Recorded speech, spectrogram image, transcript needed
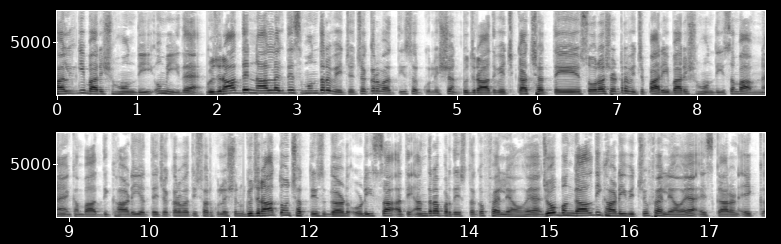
ਹਲਕੀ ਬਾਰਿਸ਼ ਹੋਣ ਦੀ ਉਮੀਦ ਹੈ। ਗੁਜਰਾਤ ਦੇ ਨਾਲ ਲੱਗਦੇ ਸਮੁੰਦਰ ਵਿੱਚ ਚੱਕਰਵਾਤੀ ਸਰਕੂਲੇਸ਼ਨ ਗੁਜਰਾਤ ਵਿੱਚ ਕੱਛ ਅਤੇ ਸੌਰਾਸ਼ਟਰ ਵਿੱਚ ਭਾਰੀ ਬਾਰਿਸ਼ ਹੋਣ ਦੀ ਸੰਭਾਵਨਾ ਹੈ। ਖੰਬਾਤ ਦੀ ਖਾੜੀ ਅਤੇ ਚੱਕਰਵਾਤੀ ਸਰਕੂਲੇਸ਼ਨ ਗੁਜਰਾਤ ਤੋਂ ਛੱਤੀਸਗੜ੍ਹ ਓਡੀਸ਼ਾ ਅਤੇ ਆਂਧਰਾ ਪ੍ਰਦੇਸ਼ ਤੱਕ ਫੈਲਿਆ ਹੋਇਆ ਹੈ। ਜੋ ਬੰਗਾਲ ਦੀ ਖਾੜੀ ਵਿੱਚ ਫੈਲਿਆ ਹੋਇਆ ਹੈ। ਇਸ ਕਾਰਨ 1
